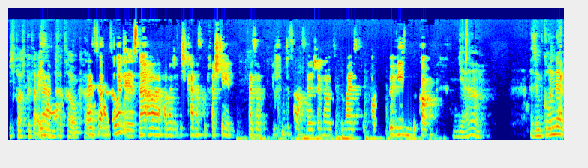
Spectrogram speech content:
Ich brauche Beweise, Ja. dass ich vertrauen kann. Weil es so absurd ist, ne? aber, aber ich kann das gut verstehen. Also ich finde es auch sehr schön, wenn man so Beweis bekommt, bewiesen bekommt. Ja. Also im Grunde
